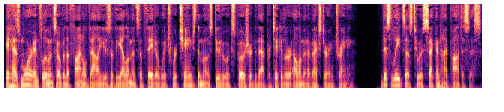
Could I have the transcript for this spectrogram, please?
it has more influence over the final values of the elements of theta which were changed the most due to exposure to that particular element of X during training. This leads us to a second hypothesis.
